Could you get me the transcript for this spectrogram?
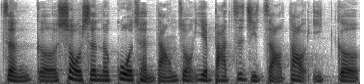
整个瘦身的过程当中，也把自己找到一个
